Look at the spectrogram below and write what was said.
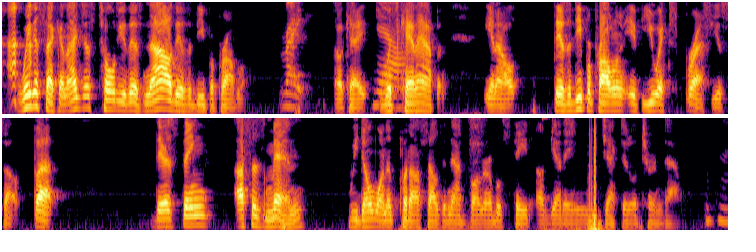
Wait a second, I just told you this. Now there's a deeper problem. right. Okay, Yeah. which can happen. You know, there's a deeper problem if you express yourself, but there's things us as men we don't want to put ourselves in that vulnerable state of getting rejected or turned down. Mm-hmm.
